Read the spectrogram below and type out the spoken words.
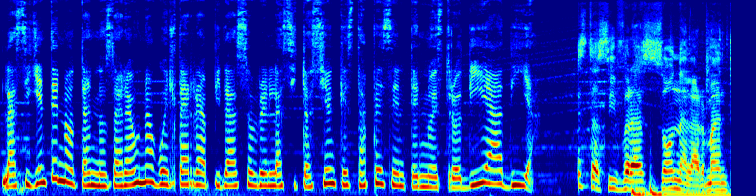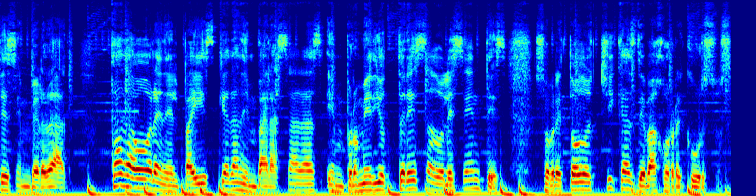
La siguiente nota nos dará una vuelta rápida sobre la situación que está presente en nuestro día a día. Estas cifras son alarmantes en verdad. Cada hora en el país quedan embarazadas en promedio tres adolescentes, sobre todo chicas de bajos recursos.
